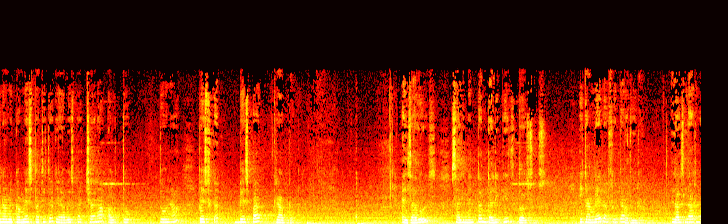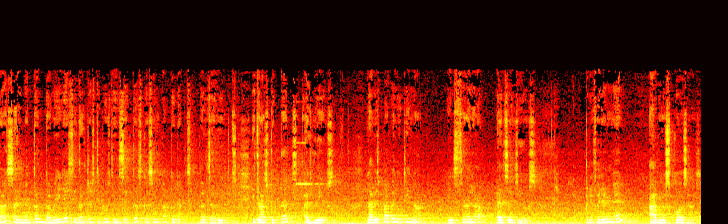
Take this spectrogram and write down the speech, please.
una mica més petita que la vespa xana autòctona vespa, vespa crabro. Els adults s'alimenten de líquids dolços i també de fruita madura. Les larves s'alimenten d'abelles i d'altres tipus d'insectes que són capturats pels adults i transportats als nius. La vespa velutina instal·la els seus nius, preferentment a boscoses.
